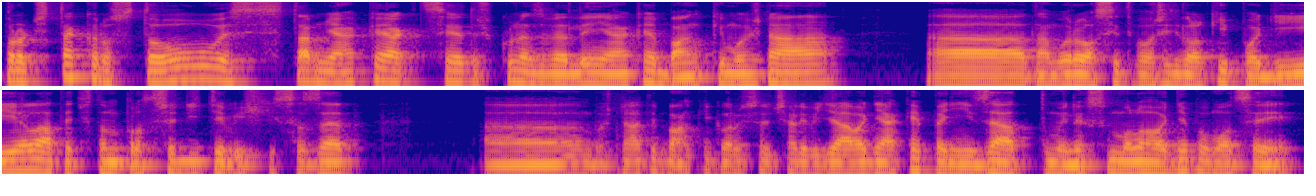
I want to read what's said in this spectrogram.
proč tak rostou, jestli se tam nějaké akcie trošku nezvedly, nějaké banky možná, uh, tam budou asi tvořit velký podíl a teď v tom prostředí těch vyšších sazeb uh, možná ty banky konečně začaly vydělávat nějaké peníze a tomu indexu mohlo hodně pomoci.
